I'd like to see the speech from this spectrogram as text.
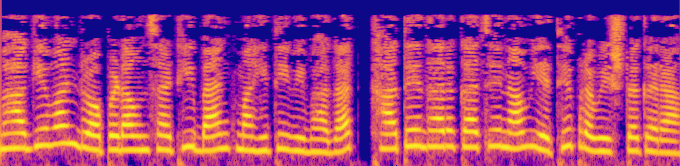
भाग्यवान ड्रॉपडाऊनसाठी बँक माहिती विभागात खातेधारकाचे नाव येथे प्रविष्ट करा.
